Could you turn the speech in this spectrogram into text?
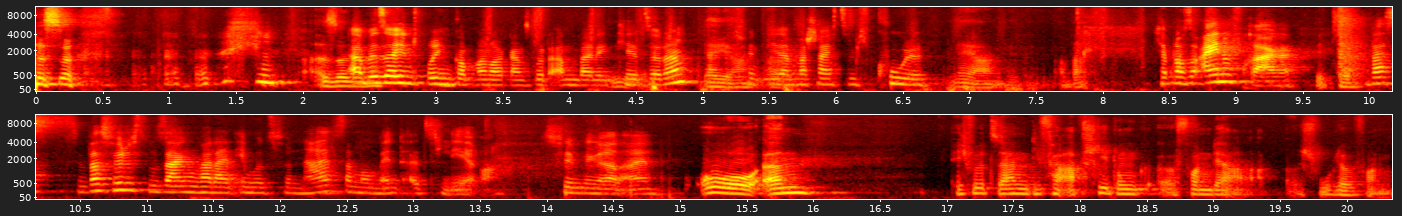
also, also, aber mit solchen Sprüchen kommt man noch ganz gut an bei den Kids, oder? Ja, ja. Finden die dann wahrscheinlich ziemlich cool. ja, aber Ich habe noch so eine Frage. bitte. Was, was würdest du sagen, war dein emotionalster Moment als Lehrer? Das fällt mir gerade ein. Oh, ähm, ich würde sagen, die Verabschiedung äh, von der Schule, von,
